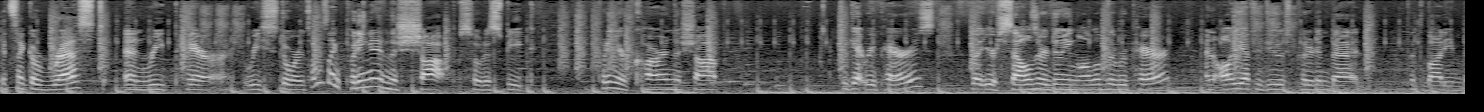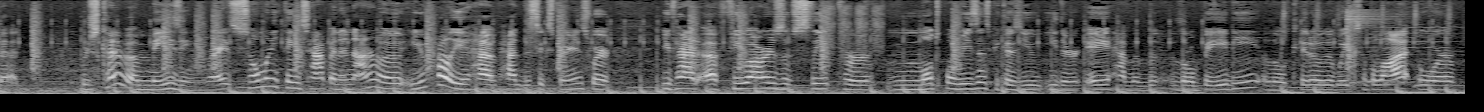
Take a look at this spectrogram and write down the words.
It's like a rest and repair, restore. It's almost like putting it in the shop, so to speak. Putting your car in the shop, to get repairs, but your cells are doing all of the repair, and all you have to do is put it in bed, put the body in bed, which is kind of amazing, right? So many things happen, and I don't know, you probably have had this experience where you've had a few hours of sleep for multiple reasons because you either a have a, little baby, a little kiddo that wakes up a lot, or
